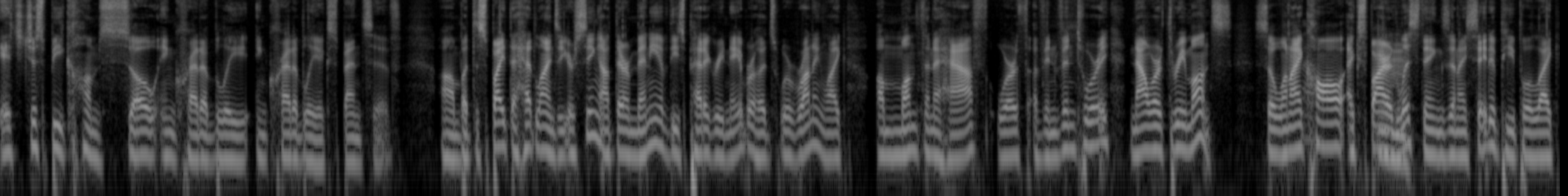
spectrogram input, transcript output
it's just become so incredibly, incredibly expensive. Um, but despite the headlines that you're seeing out there, many of these pedigree neighborhoods were running like a month and a half worth of inventory. Now we're three months. So when I call expired listings and I say to people like,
